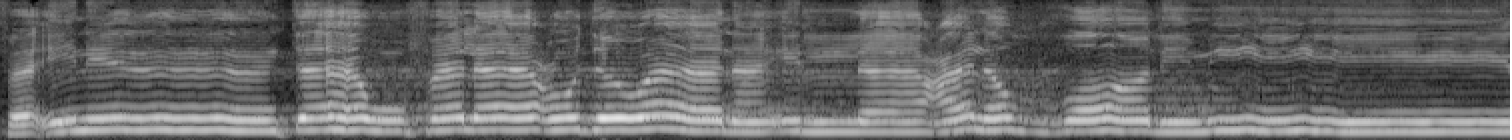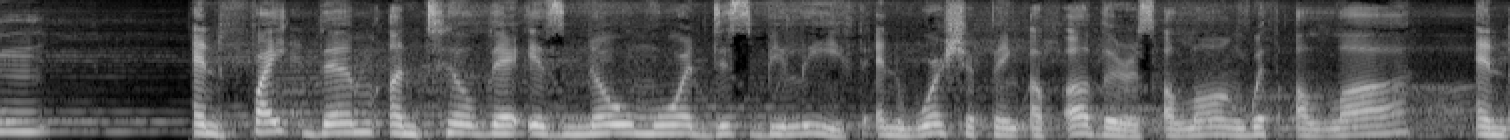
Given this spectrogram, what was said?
فإن انتهوا فلا عدوان إلا على الظالمين And fight them until there is no more disbelief and worshipping of others along with Allah, and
